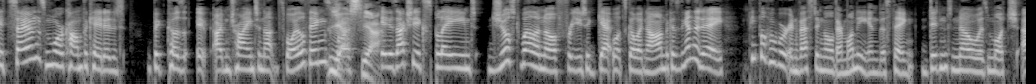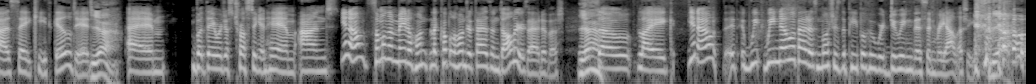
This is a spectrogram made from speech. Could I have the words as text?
it sounds more complicated because it, I'm trying to not spoil things. Yes, but yeah. It is actually explained just well enough for you to get what's going on. Because at the end of the day, people who were investing all their money in this thing didn't know as much as say Keith Gill did. Yeah. Um, but they were just trusting in him, and you know, some of them made a like, couple of hundred thousand dollars out of it. Yeah. So, like, you know, it, we we know about as much as the people who were doing this in reality. So, Yeah.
